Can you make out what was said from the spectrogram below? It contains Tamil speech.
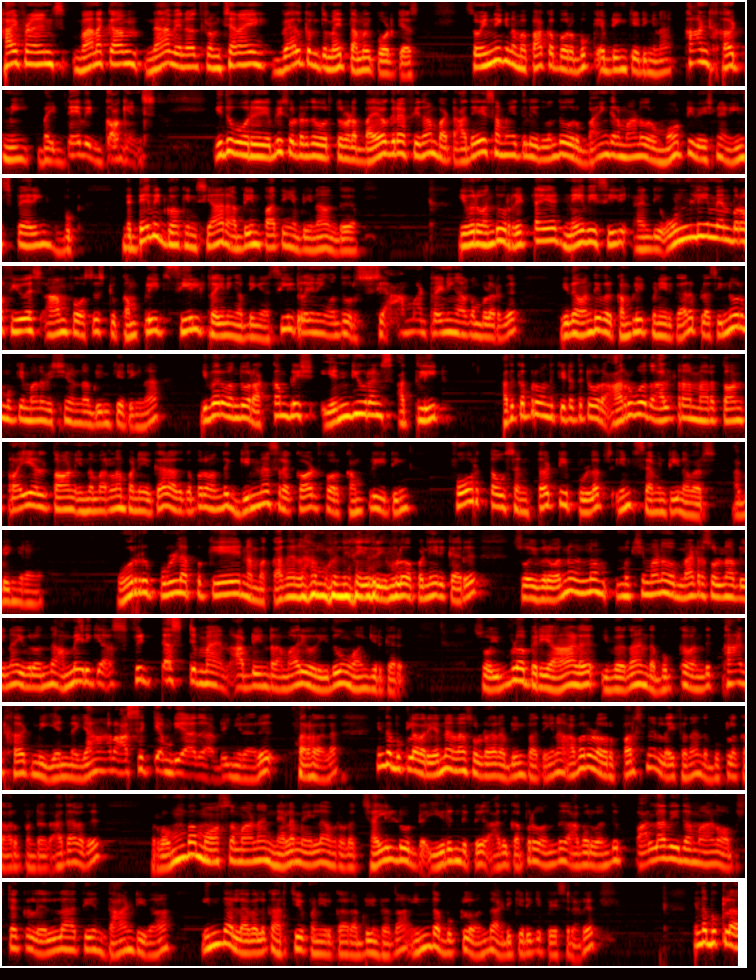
ஹாய் ஃப்ரெண்ட்ஸ் வணக்கம். நான் Vinod from Chennai welcome to my Tamil podcast so இன்றைக்கி நம்ம பார்க்க போகிற புக் எப்படின்னு கேட்டிங்கன்னா can't hurt me by David Goggins இது ஒரு எப்படி சொல்கிறது ஒருத்தரோட பயோகிராஃபி தான் பட் அதே சமயத்தில் இது வந்து ஒரு பயங்கரமான ஒரு மோட்டிவேஷன் அண்ட் இன்ஸ்பைரிங் புக் இந்த டேவிட் காகின்ஸ் யார் அப்படின்னு பார்த்தீங்க அப்படின்னா வந்து இவர் வந்து ஒரு retired navy SEAL and the only member of US arm forces to complete SEAL training அப்படிங்கிற சீல் ட்ரைனிங் வந்து ஒரு சாம ட்ரைனிங்காக இருக்கும் போல இருக்குது இதை வந்து இவர் கம்ப்ளீட் பண்ணியிருக்காரு. ப்ளஸ் இன்னொரு முக்கியமான விஷயம் என்ன அப்படின்னு கேட்டிங்கன்னா இவர் வந்து ஒரு அக்கம்ப்ளிஷ் என்டியூரன்ஸ் அத்லீட் அதுக்கப்புறம் வந்து கிட்டத்தட்ட ஒரு அறுபது அல்ட்ரா மேரத்தான் ட்ரையல்தான் இந்த மாதிரிலாம் பண்ணியிருக்காரு. அதுக்கப்புறம் வந்து Guinness record for completing four thousand thirty pullups in seventeen hours அப்படிங்கிறாங்க. ஒரு புல்லப்புக்கே நம்ம கதையெல்லாம் முடிஞ்சு இவர் இவ்வளோ பண்ணியிருக்காரு. ஸோ இவர் வந்து இன்னும் முக்கியமான ஒரு மேட்ரு சொல்லணும் அப்படின்னா இவர் வந்து அமெரிக்காஸ் ஃபிட்டஸ்ட் மேன் அப்படின்ற மாதிரி ஒரு இதுவும் வாங்கியிருக்காரு. ஸோ இவ்வளோ பெரிய ஆள் இவர் தான் இந்த புக்கை வந்து கான்ட் ஹர்ட் மீ என்னை யாரும் அசைக்க முடியாது அப்படிங்கிறாரு. பரவாயில்ல. இந்த புக்கில் அவர் என்னெல்லாம் சொல்கிறாரு அப்படின்னு பார்த்தீங்கன்னா அவரோட ஒரு பர்சனல் லைஃப்பை தான் இந்த புக்கில் கவர் பண்ணுறாரு அதாவது ரொம்ப மோசமான நிலைமையில் அவரோட சைல்டுஹுட் இருந்துட்டு அதுக்கப்புறம் வந்து அவர் வந்து பலவிதமான ஒப்ஸ்டக்கிள் எல்லாத்தையும் தாண்டி தான் இந்த லெவலுக்கு அச்சீவ் பண்ணியிருக்காரு அப்படின்றது தான் இந்த புக்கில் வந்து அடிக்கடிக்கு பேசுகிறாரு இந்த புக்கில்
